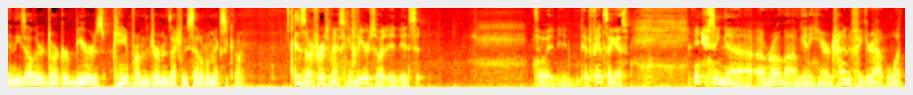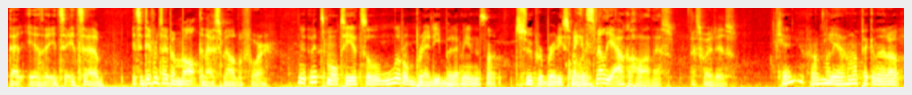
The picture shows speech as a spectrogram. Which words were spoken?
and these other darker beers came from. The Germans actually settled in Mexico. this is our first Mexican beer, so it, it, it's so it, it, that fits, I guess. Interesting uh, aroma I'm getting here. I'm trying to figure out what that is. It's it's a it's a different type of malt than I've smelled before. It- It's malty. It's a little bready, but I mean, it's not super bready smelling. I can smell the alcohol on this. That's what it is. Can you? I'm not. Yeah. I'm not picking that up.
